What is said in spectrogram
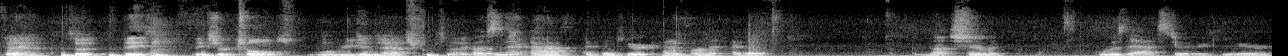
Okay? So these these are tools. What were you going to ask for today? I was gonna ask. I think you were kind of on it. I don't. I'm not sure what was asked over here.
